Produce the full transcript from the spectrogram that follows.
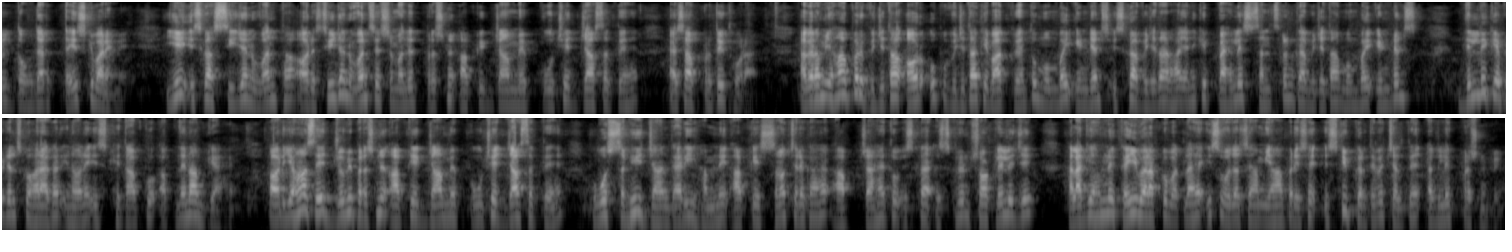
के बारे में। ये इसका सीज़न वन था और सीज़न वन से संबंधित प्रश्न आपके एग्ज़ाम में पूछे जा सकते हैं, ऐसा प्रतीत हो रहा है। अगर हम यहाँ पर विजेता और उप विजेता की बात करें तो मुंबई इंडियंस इसका विजेता रहा, यानी कि पहले संस्करण का विजेता मुंबई इंडियंस। दिल्ली कैपिटल्स को हराकर इन्होंने इस खिताब को अपने नाम किया है। और यहाँ से जो भी प्रश्न आपके एग्ज़ाम में पूछे जा सकते हैं, वो सभी जानकारी हमने आपके समक्ष रखा है। आप चाहें तो इसका स्क्रीनशॉट ले लीजिए। हालाँकि हमने कई बार आपको बतला है, इस वजह से हम यहाँ पर इसे स्किप करते हुए चलते हैं अगले प्रश्न पे।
